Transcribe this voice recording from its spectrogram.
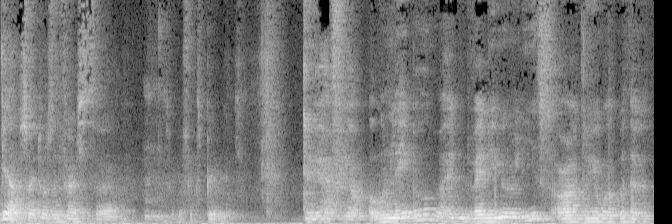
yeah, so it was the first uh, sort of experience. Do you have your own label when, when you release, or do you work with a?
